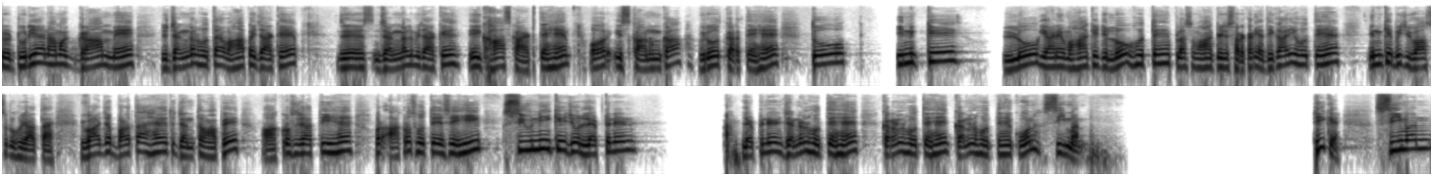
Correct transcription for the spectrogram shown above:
टूरिया नामक ग्राम में जो जंगल होता है, वहाँ पे जाके जंगल में जाके एक घास काटते हैं और इस कानून का विरोध करते हैं। तो इनके लोग, यानी वहाँ के जो लोग होते हैं, प्लस वहाँ के जो सरकारी अधिकारी होते हैं, इनके बीच विवाद शुरू हो जाता है। विवाद जब बढ़ता है तो जनता वहाँ पे आक्रोश हो जाती है और आक्रोश होते से ही सिवनी के जो लेफ्टिनेंट लेफ्टिनेंट जनरल होते हैं, कर्नल होते हैं, कर्नल होते हैं कौन? सीमन। ठीक है? सीमन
